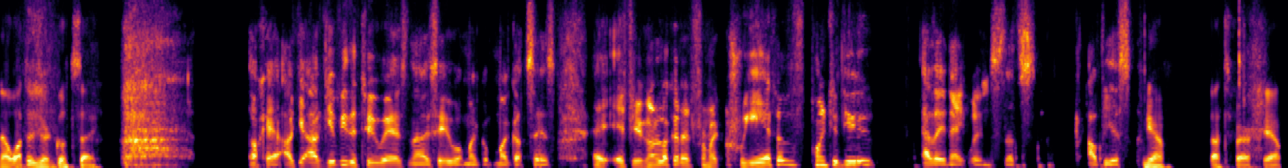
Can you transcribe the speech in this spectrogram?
No, what does your gut say? okay, I'll, I'll give you the two ways and I'll say what my, my gut says. If you're going to look at it from a creative point of view, LA Knight wins. That's obvious. Yeah, that's fair. Yeah.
